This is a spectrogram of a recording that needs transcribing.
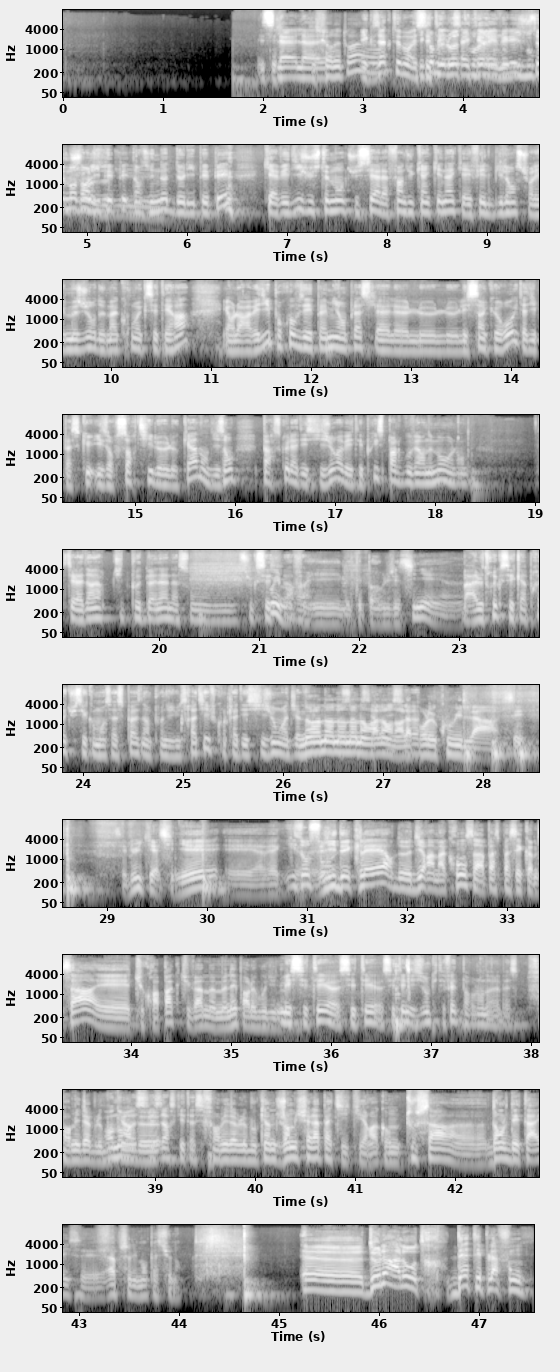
La- la- sûr de toi Exactement. Et c'était- ça a été révélé justement dans, de choses l'IPP du- dans une note de l'IPP qui avait dit justement, tu sais, à la fin du quinquennat, qui avait fait le bilan sur les mesures de Macron, etc. Et on leur avait dit pourquoi vous n'avez pas mis en place la- la- le- le- les 5 euros? Il t'a dit parce qu'ils ont ressorti le, le cadre en disant parce que la décision avait été prise par le gouvernement Hollande. C'était la dernière petite peau de banane à son successeur. Oui, mais enfin, il n'était pas obligé de signer. euh. Bah, le truc, c'est qu'après, tu sais comment ça se passe d'un point de vue administratif. Quand la décision a déjà. Non, non, non, non, non, ah non, là euh, pour le coup, il l'a. C'est, lui qui a signé et avec euh, l'idée claire de dire à Macron, ça va pas se passer comme ça et tu crois pas que tu vas me mener par le bout du nez. Mais c'était, euh, c'était, euh, c'était une décision qui était faite par Hollande à la base. Formidable Rendons bouquin de. César ce qui est à César. Formidable bouquin de Jean-Michel Apathy qui raconte tout ça euh, dans le détail, c'est absolument passionnant. Euh, de l'un à l'autre, dette et plafond.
